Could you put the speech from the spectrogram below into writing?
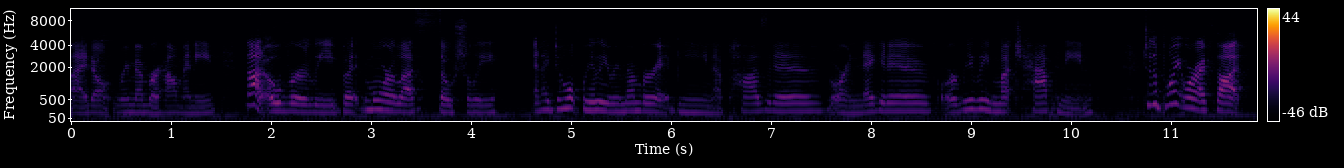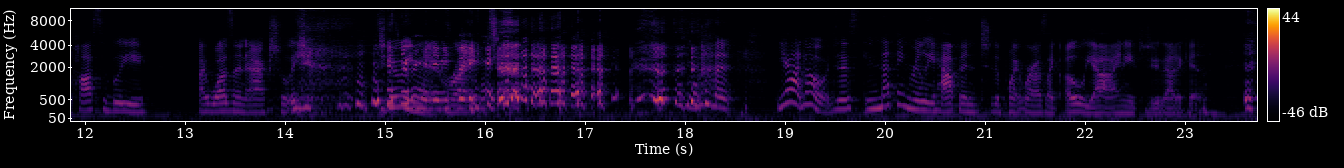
I don't remember how many, not overly, but more or less socially. And I don't really remember it being a positive or a negative or really much happening to the point where I thought possibly I wasn't actually doing, it right. but yeah, no, just nothing really happened to the point where I was like, oh yeah, I need to do that again. It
